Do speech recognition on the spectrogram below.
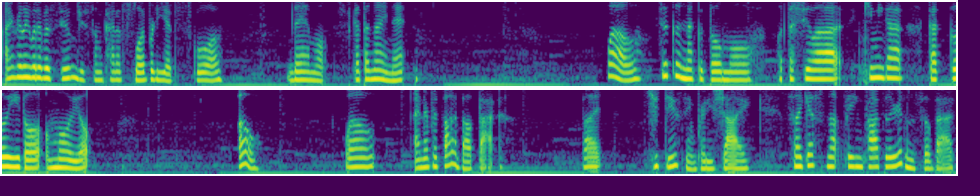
I really would have assumed you're some kind of celebrity at school. でも仕方ないね。Well, 少なくとも私は君がかっこいいと思うよ。Oh. Well, I never thought about that. But you do seem pretty shy, so I guess not being popular isn't so bad.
